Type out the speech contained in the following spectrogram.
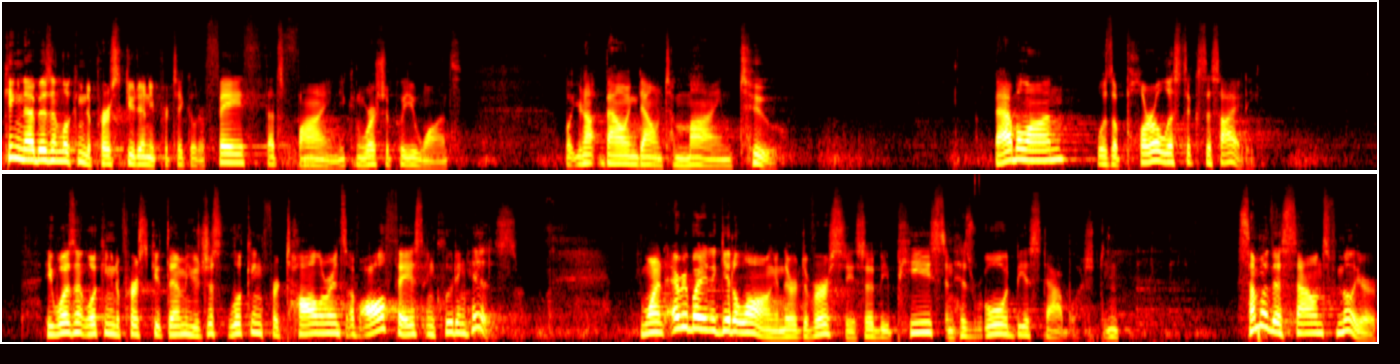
King Neb isn't looking to persecute any particular faith. That's fine. You can worship who you want. But you're not bowing down to mine, too. Babylon was a pluralistic society. He wasn't looking to persecute them, he was just looking for tolerance of all faiths, including his. He wanted everybody to get along in their diversity so there'd be peace and his rule would be established. And some of this sounds familiar,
